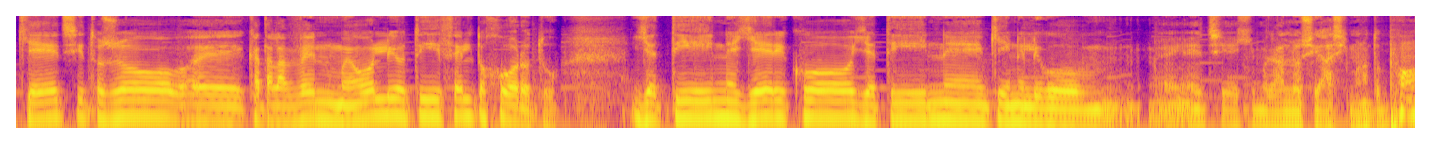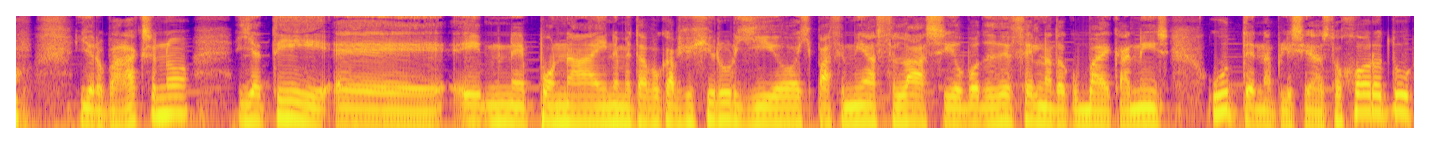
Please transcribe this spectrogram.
και έτσι το ζώο ε, καταλαβαίνουμε όλοι ότι θέλει το χώρο του. Γιατί είναι γέρικο, γιατί είναι και είναι λίγο ε, έτσι έχει μεγαλώσει άσχημα να το πω, γεροπαράξενο, γιατί ε, είναι πονά, είναι μετά από κάποιο χειρουργείο, έχει πάθει μια θλάση, οπότε δεν θέλει να το κουμπάει κανείς ούτε να πλησιάζει το χώρο του,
